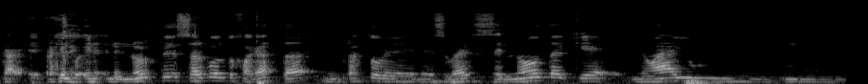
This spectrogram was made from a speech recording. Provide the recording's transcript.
claro, eh, por ejemplo, en, en el norte, salvo Antofagasta, en el resto de, de ciudades se nota que no hay un, un-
